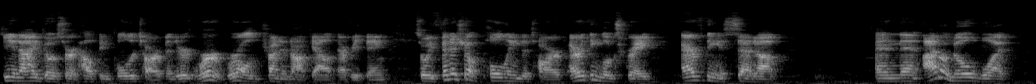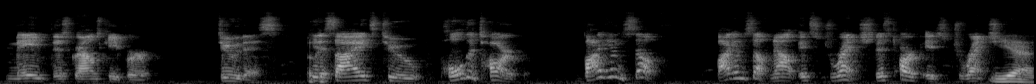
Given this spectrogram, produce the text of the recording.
he and I go start helping pull the tarp, and we're we're all trying to knock out everything. So we finish up pulling the tarp. Everything looks great. Everything is set up, and then I don't know what made this groundskeeper do this. He decides to pull the tarp by himself. By himself. Now it's drenched. This tarp is drenched Yeah.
